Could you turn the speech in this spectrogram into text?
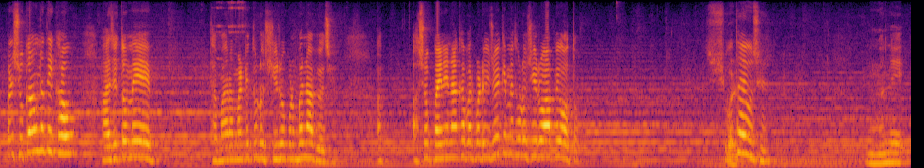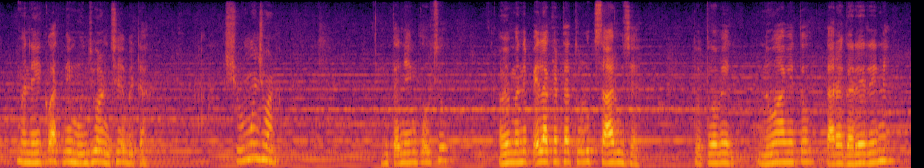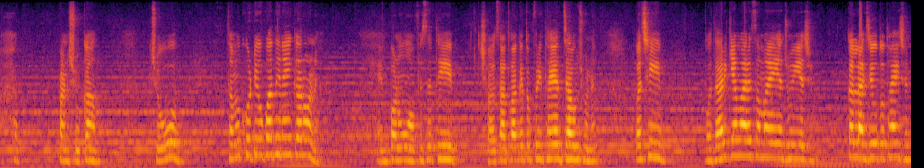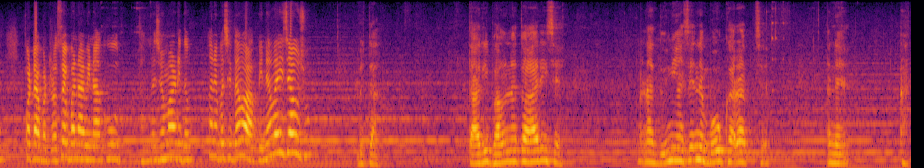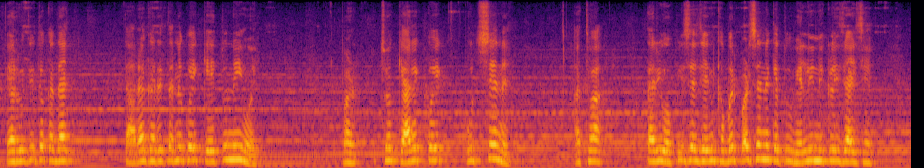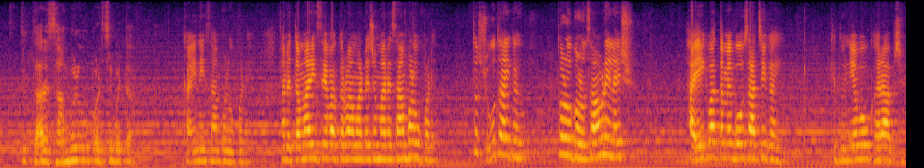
પણ શું કામ નથી ખાવું? આજે તો મેં તમારા માટે થોડો શીરો પણ બનાવ્યો છે. અશોકભાઈને ના ખબર પડવી જોઈએ કે મેં થોડો શીરો આપ્યો હતો. શું થયું છે? મને મને એક વાતની મૂંઝવણ છે બેટા. શું મૂંઝવણ? હું તને એમ કહું છું હવે મને પહેલાં કરતાં થોડુંક સારું છે. તો તું હવે ન આવે તો તારા ઘરે રહીને? હા, પણ શું કામ? જુઓ, તમે ખોટી ઉપાધિ નહીં કરો ને. એમ પણ હું ઓફિસેથી છ, સાત વાગે તો ફ્રી થઈ જ જાઉં છું ને. પછી વધારે ક્યાં મારે સમય અહીંયા જોઈએ છે? કલાક જેવું તો થાય છે ને. ફટાફટ રસોઈ બનાવી નાખું, તમને જમાડી દઉં, અને પછી દવા આપીને વહી જાઉં છું. બેટા, તારી ભાવના તો સારી છે, પણ આ દુનિયા છે ને બહુ ખરાબ છે. અને અત્યાર સુધી તો કદાચ તારા ઘરે તને કોઈ કહેતું નહીં હોય. પણ જો ક્યારેક કોઈ પૂછશે ને, અથવા તારી ઓફિસે જઈને ખબર પડશે ને કે તું વહેલી નીકળી જાય છે, તો તારે સાંભળવું પડશે બેટા. કાંઈ નહીં સાંભળવું પડે. અને તમારી સેવા કરવા માટે જો મારે સાંભળવું પડે. તો શું થાય ગયું થોડું ઘણું સાંભળી લઈશ. હા, એક વાત તમે બહુ સાચી કહી, કે દુનિયા બહુ ખરાબ છે.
